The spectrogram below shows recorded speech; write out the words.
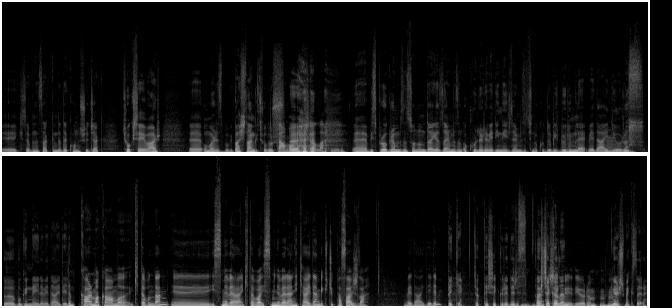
e, kitabınız hakkında da konuşacak çok şey var. E, umarız bu bir başlangıç olur. Tamam inşallah diyelim. Biz programımızın sonunda yazarımızın okurları ve dinleyicilerimiz için okuduğu bir bölümle veda hmm. ediyoruz. Bugün neyle veda edelim? Kar Makamı kitabından ismi veren, kitaba ismini veren hikayeden bir küçük pasajla veda edelim. Peki. Çok teşekkür ederiz. Ben Hoşçakalın. teşekkür ediyorum. Hı hı. Görüşmek üzere.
